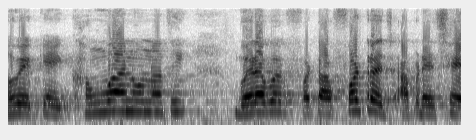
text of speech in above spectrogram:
હવે ક્યાંય ખમવાનું નથી. બરાબર? ફટાફટ જ આપણે છે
